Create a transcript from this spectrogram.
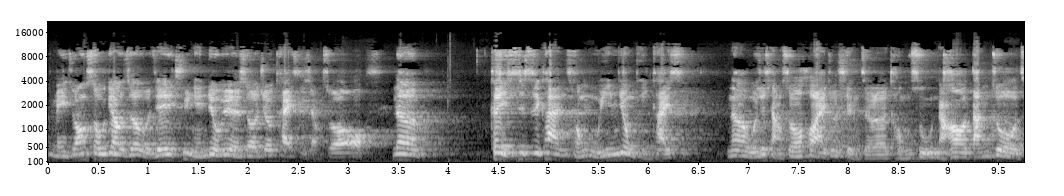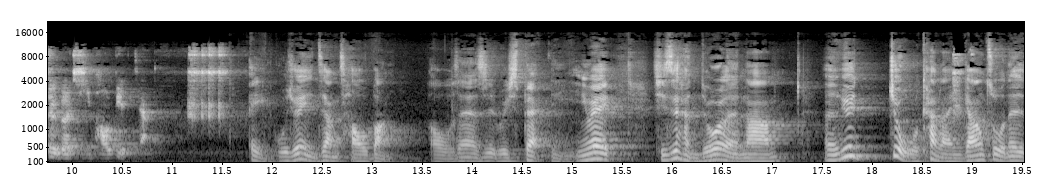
美妆收掉之后，我在去年六月的时候就开始想说，哦，那可以试试看从母婴用品开始。那我就想说，后来就选择了童书，然后当做这个起跑点这样。哎、我觉得你这样超棒哦！我真的是 respect 你，因为其实很多人呢、啊，呃，因为就我看来，你刚刚做那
